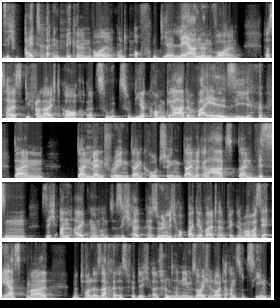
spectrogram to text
die sich weiterentwickeln wollen und auch von dir lernen wollen. Das heißt, die vielleicht auch äh, zu, zu dir kommen, gerade weil sie dein, dein Mentoring, dein Coaching, dein Rat, dein Wissen sich aneignen und sich halt persönlich auch bei dir weiterentwickeln wollen, was ja erstmal eine tolle Sache ist für dich als Unternehmen, solche Leute anzuziehen.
